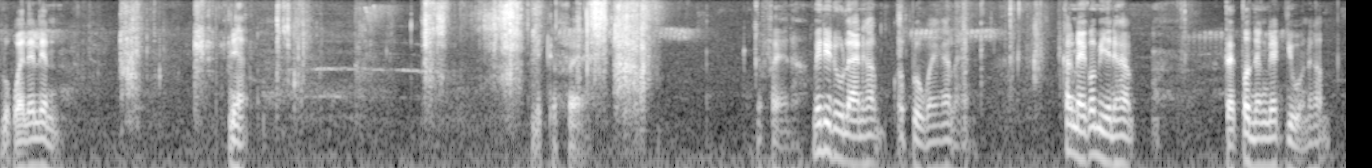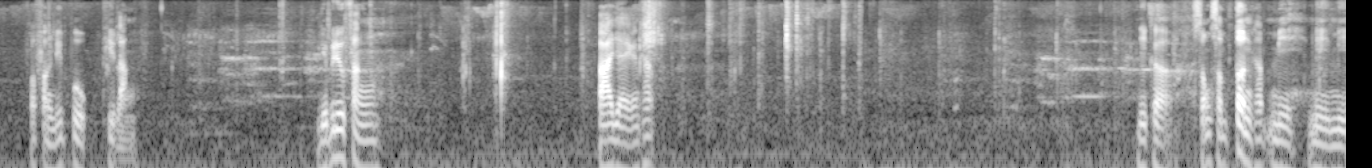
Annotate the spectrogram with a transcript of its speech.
ปลูกไว้เล่นๆเนี่ยเม็ดกาแฟ กาแฟนะไม่ได้ดูแลนะครับ ก็ปลูกไว้งั้นแหละข้างในก็มีนะครับ แต่ต้นยังเล็กอยู่นะครับเพราะฝั่งนี้ปลูกทีหลัง เดี๋ยวไปดูฝั่งปลาใหญ่กันครับ นี่ก็สองสามต้นครับ มีมีมี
